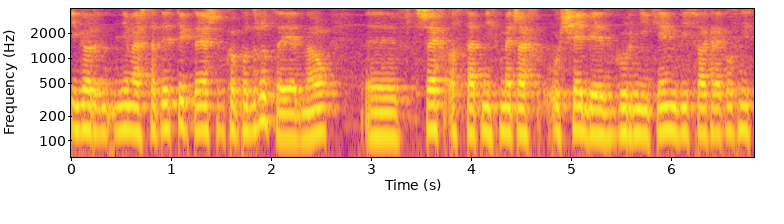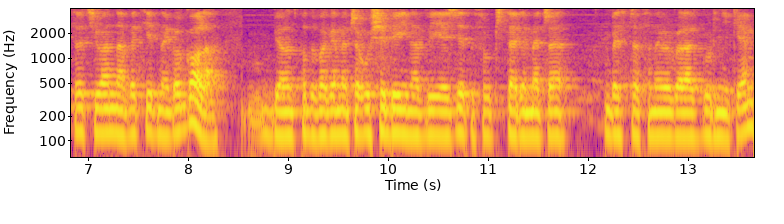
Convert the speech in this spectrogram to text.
Igor, nie masz statystyk, to ja szybko podrzucę jedną. Y, w trzech ostatnich meczach u siebie z Górnikiem Wisła Kraków nie straciła nawet jednego gola. Biorąc pod uwagę mecze u siebie i na wyjeździe, to są cztery mecze bez straconego gola z Górnikiem.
